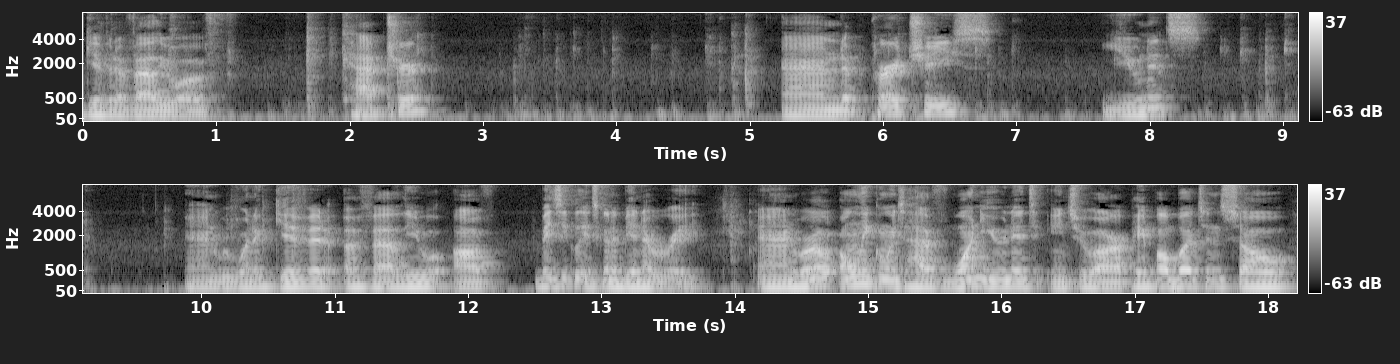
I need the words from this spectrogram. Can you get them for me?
give it a value of capture and purchase units and we want to give it a value of basically it's going to be an array and we're only going to have one unit into our PayPal button so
